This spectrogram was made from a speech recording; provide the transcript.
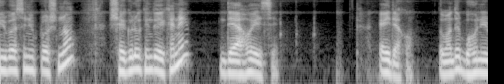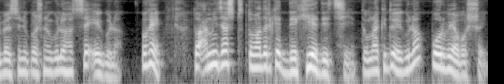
নির্বাচনী প্রশ্ন, সেগুলো কিন্তু এখানে দেয়া হয়েছে। এই দেখো তোমাদের বহু নির্বাচনী প্রশ্নগুলো হচ্ছে এগুলো। ওকে? তো আমি জাস্ট তোমাদেরকে দেখিয়ে দিচ্ছি। তোমরা কিন্তু এগুলো পড়বে অবশ্যই।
